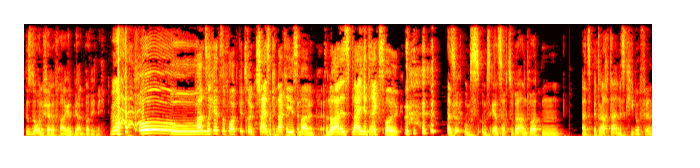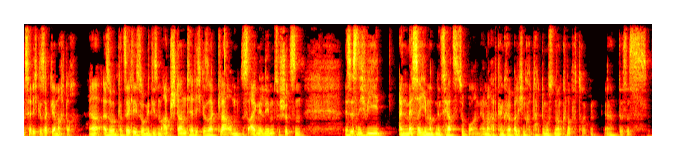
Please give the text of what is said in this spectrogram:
Das ist eine unfaire Frage, die beantworte ich nicht. oh, oh, Patrick hätte sofort gedrückt. Scheiß Knackis, Mann. Sind doch alles gleiche Drecksvolk. also, ums, ums ernsthaft zu beantworten, als Betrachter eines Kinofilms hätte ich gesagt, ja, mach doch. Ja, also tatsächlich so mit diesem Abstand hätte ich gesagt, klar, um das eigene Leben zu schützen. Es ist nicht wie ein Messer jemanden ins Herz zu bohren. Ja, man hat keinen körperlichen Kontakt, du musst nur einen Knopf drücken. Ja, das ist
